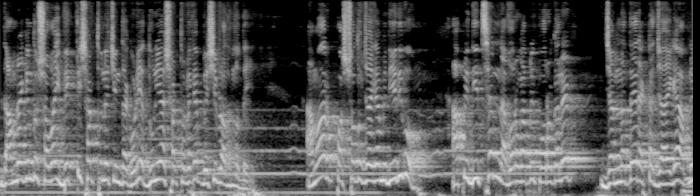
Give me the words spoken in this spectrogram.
কিন্তু আমরা কিন্তু সবাই ব্যক্তি স্বার্থ নিয়ে চিন্তা করি আর দুনিয়ার স্বার্থটাকে বেশি প্রাধান্য দিই। আমার পাঁচশত জায়গা আমি দিয়ে দিব? আপনি দিচ্ছেন না, বরং আপনি পরকালের জান্নাতের একটা জায়গা আপনি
